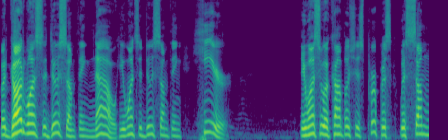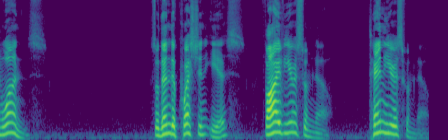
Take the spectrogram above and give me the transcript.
But God wants to do something now. He wants to do something here. He wants to accomplish His purpose with some ones. So then the question is five years from now, ten years from now,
